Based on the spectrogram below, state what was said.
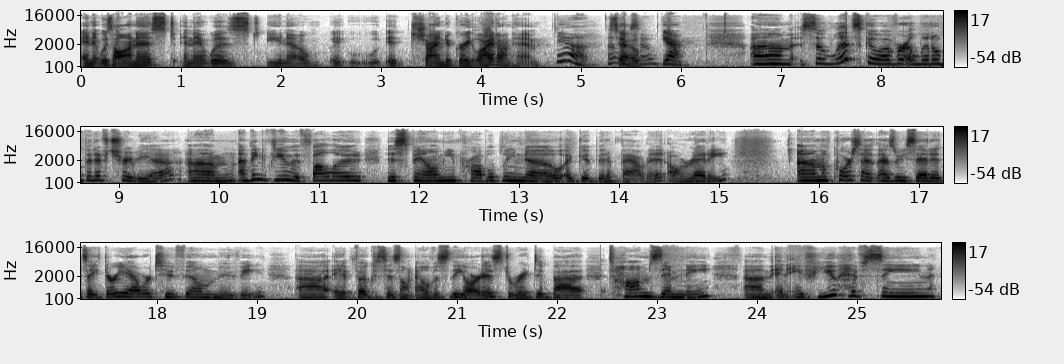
and it was honest, and it was, you know, it it shined a great light on him. Yeah. So, so. yeah, Um, so let's go over a little bit of trivia. Um, I think if you have followed this film, you probably know a good bit about it already. Um, of course, as, we said, it's a three hour, two film movie. Uh, it focuses on Elvis the artist, directed by Thom Zimny. Um, and if you have seen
